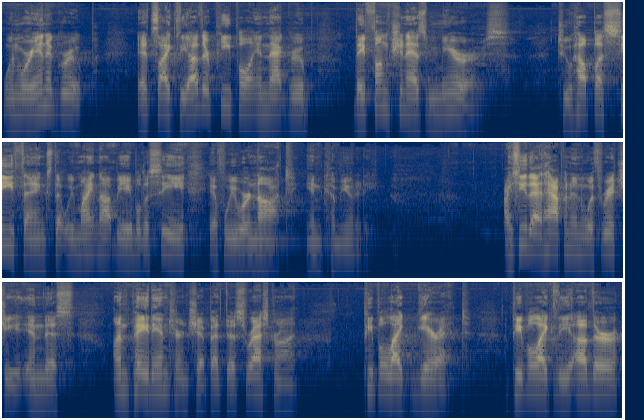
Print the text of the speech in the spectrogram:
when we're in a group, it's like the other people in that group, they function as mirrors to help us see things that we might not be able to see if we were not in community. I see that happening with Richie in this unpaid internship at this restaurant, people like Garrett, People like the other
